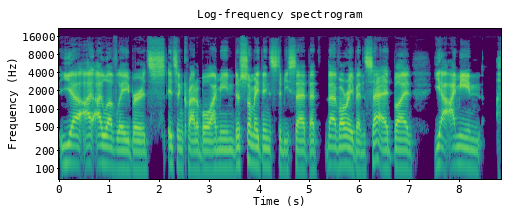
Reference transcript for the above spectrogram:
Yeah, I, I love Lady Bird. It's it's incredible. I mean, there's so many things to be said that that have already been said, but yeah, I mean.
